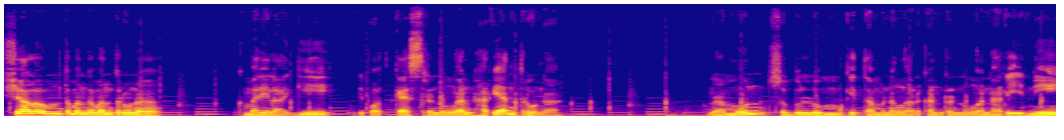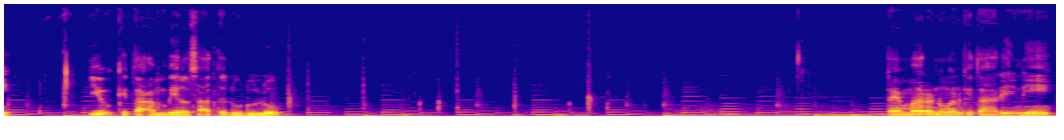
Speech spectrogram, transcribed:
Shalom teman-teman teruna. Kembali lagi di podcast Renungan Harian Teruna. Namun sebelum kita mendengarkan renungan hari ini Yuk kita ambil saat teduh dulu. Tema renungan kita hari ini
